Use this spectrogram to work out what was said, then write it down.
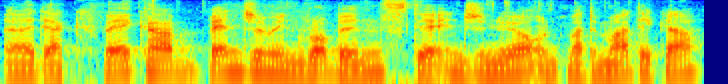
Äh, der Quaker Benjamin Robbins, der Ingenieur und Mathematiker,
